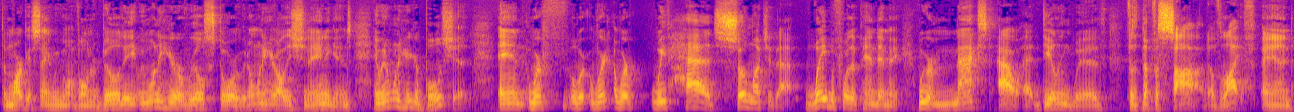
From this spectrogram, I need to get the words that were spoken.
the market's saying we want vulnerability. We want to hear a real story. We don't want to hear all these shenanigans, and we don't want to hear your bullshit. And we're, we're, we're, we're we've had so much of that. Way before the pandemic, we were maxed out at dealing with the facade of life. And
